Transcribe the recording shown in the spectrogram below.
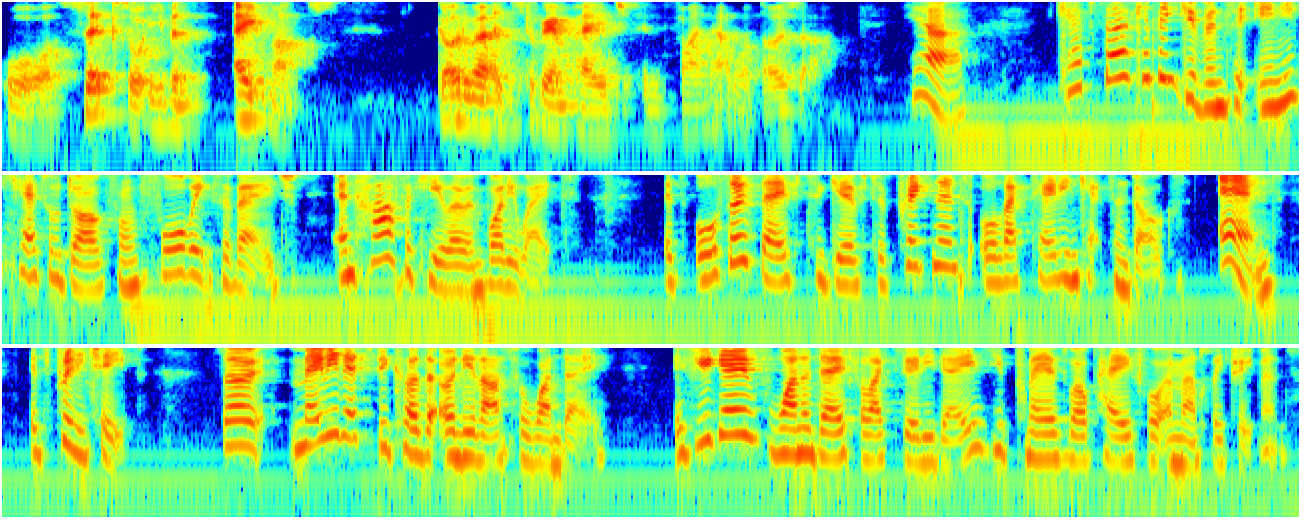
or six or even eight months. Go to our Instagram page and find out what those are. Yeah. Capstar can be given to any cat or dog from four weeks of age and half a kilo in body weight. It's also safe to give to pregnant or lactating cats and dogs, and it's pretty cheap. Though maybe that's because it only lasts for one day. If you gave one a day for like 30 days, you may as well pay for a monthly treatment.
